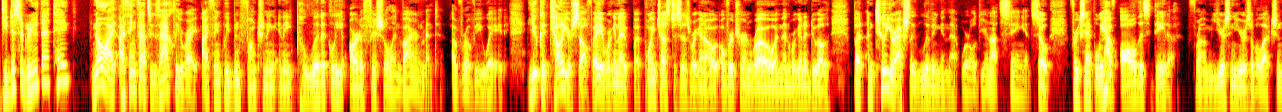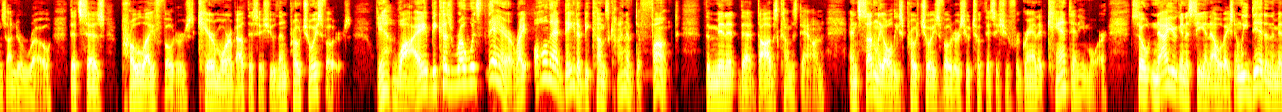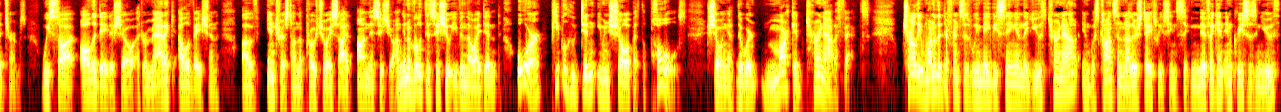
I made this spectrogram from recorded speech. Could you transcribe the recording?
Do you disagree with that take? No, I, I, think that's exactly right. I think we've been functioning in a politically artificial environment of Roe v. Wade. You could tell yourself, hey, we're going to appoint justices, we're going to overturn Roe, and then we're going to do all. But until you're actually living in that world, you're not seeing it. So, for example, we have all this data from years and years of elections under Roe that says pro life voters care more about this issue than pro choice voters. Yeah. Why? Because Roe was there, right? All that data becomes kind of defunct the minute that Dobbs comes down. And suddenly all these pro choice voters who took this issue for granted can't anymore. So now you're going to see an elevation. And we did in the midterms. We saw all the data show a dramatic elevation of interest on the pro choice side on this issue. I'm going to vote this issue even though I didn't. Or people who didn't even show up at the polls showing up. There were marked turnout effects. Charlie, one of the differences we may be seeing in the youth turnout in Wisconsin and other states, we've seen significant increases in youth.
